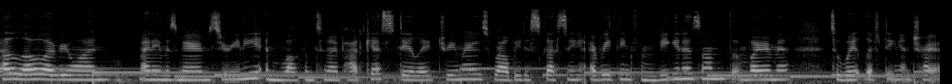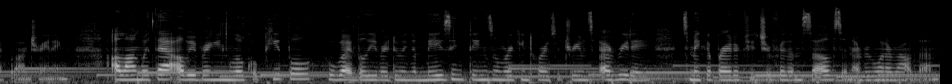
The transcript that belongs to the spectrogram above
Hello, everyone. My name is Miriam Serini, and welcome to my podcast, Daylight Dreamers, where I'll be discussing everything from veganism, the environment, to weightlifting and triathlon training. Along with that, I'll be bringing local people who I believe are doing amazing things and working towards their dreams every day to make a brighter future for themselves and everyone around them.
